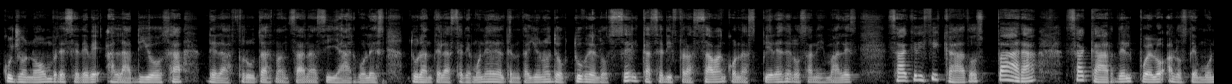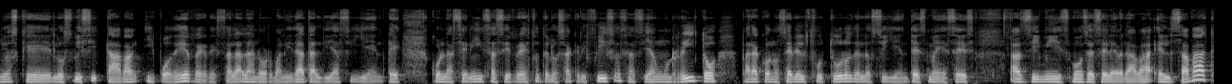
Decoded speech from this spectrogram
cuyo nombre se debe a la diosa de las frutas, manzanas y árboles. Durante la ceremonia del 31 de octubre, los celtas se disfrazaban con las pieles de los animales sacrificados para sacar del pueblo a los demonios que los visitaban y poder regresar a la normalidad al día siguiente. Con las cenizas y restos de los sacrificios hacían un rito para conocer el futuro de los siguientes meses. Asimismo se celebraba el Sabbat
